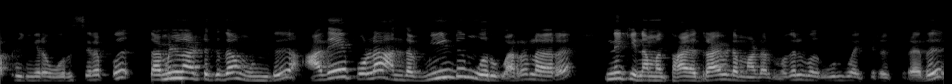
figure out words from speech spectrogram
அப்படிங்கிற ஒரு சிறப்பு தமிழ்நாட்டுக்கு தான் உண்டு. அதே போல அந்த மீண்டும் ஒரு வரலாறு இன்னைக்கு நம்ம தா- திராவிட மாடல் முதல்வர் உருவாக்கி இருக்கிறாரு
